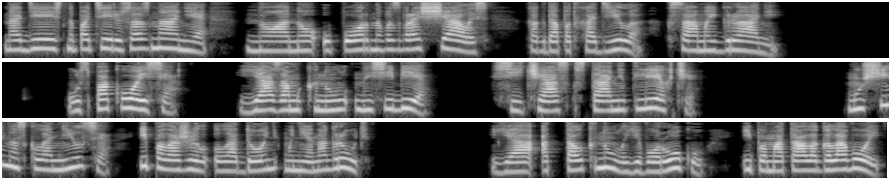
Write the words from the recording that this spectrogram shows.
надеясь на потерю сознания, но оно упорно возвращалось, когда подходило к самой грани. Успокойся. Я замкнул на себе. Сейчас станет легче. Мужчина склонился и положил ладонь мне на грудь. Я оттолкнула его руку и помотала головой.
